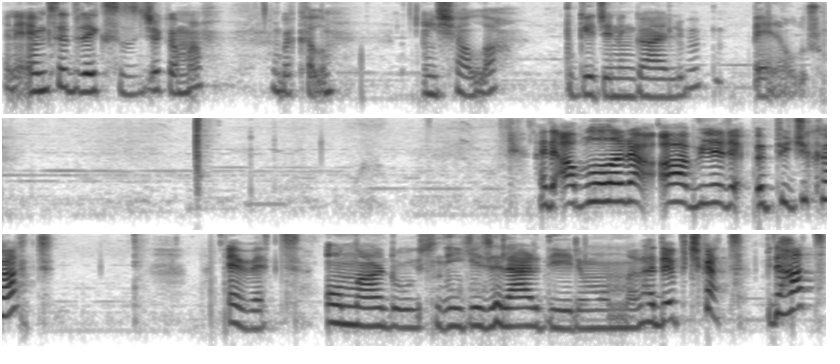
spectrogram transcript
Hani emse direkt sızacak ama bakalım. İnşallah bu gecenin galibi ben olurum. Hadi ablalara, abilere öpücük at. Evet. Onlar da uyusun. İyi geceler diyelim onlara. Hadi öpücük at. Bir daha at.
